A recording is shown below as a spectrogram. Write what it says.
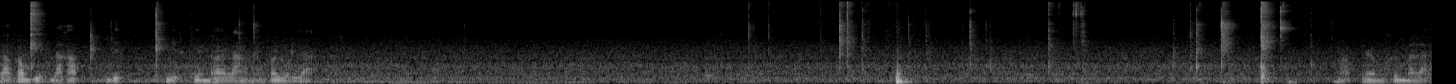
แล้วก็บิดนะครับ บิดบิดฟิล์มถอยหลังมันก็หลุดแล้ว ครับเริ่ม ขึ้นมาแล้ว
